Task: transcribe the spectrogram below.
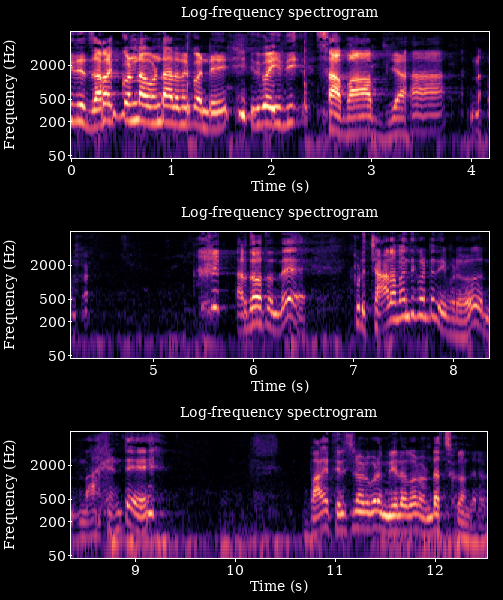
ఇది జరగకుండా ఉండాలనుకోండి. ఇదిగో ఇది సభాభ్య అర్థమవుతుంది? ఇప్పుడు చాలా మందికి ఉంటుంది. ఇప్పుడు నాకంటే బాగా తెలిసినోడు కూడా మీలో కూడా ఉండొచ్చు కొందరు.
